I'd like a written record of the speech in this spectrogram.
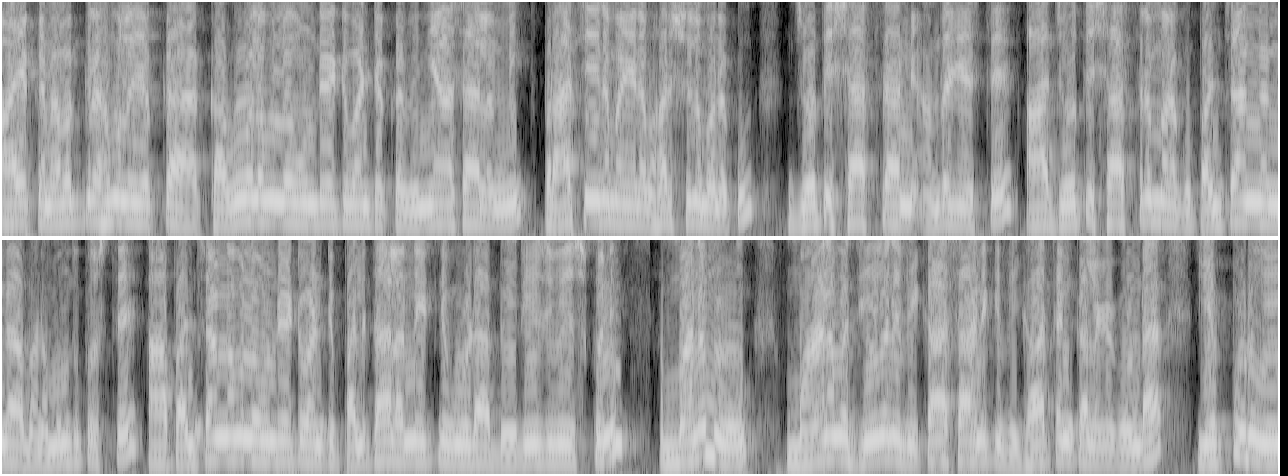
ఆ యొక్క నవగ్రహముల యొక్క ఖగోళంలో ఉండేటువంటి యొక్క విన్యాసాలన్నీ ప్రాచీనమైన మహర్షులు మనకు జ్యోతిష్ శాస్త్రాన్ని అందజేస్తే ఆ జ్యోతిష్ శాస్త్రం మనకు పంచాంగంగా మన ముందుకొస్తే ఆ పంచాంగంలో ఉండేటువంటి ఫలితాలన్నింటినీ కూడా బేరీజు వేసుకుని మనము మానవ జీవన వికాసానికి విఘాతం కలగకుండా ఎప్పుడు ఏ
